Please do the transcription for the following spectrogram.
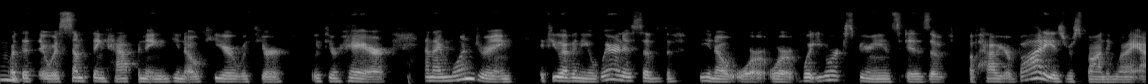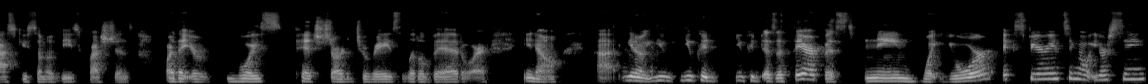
mm-hmm. or that there was something happening, you know, here with your with your hair. And I'm wondering if you have any awareness of the, you know, or or what your experience is of of how your body is responding when I ask you some of these questions, or that your voice pitch started to raise a little bit, or you know, uh, you know you you could you could as a therapist name what you're experiencing or what you're seeing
